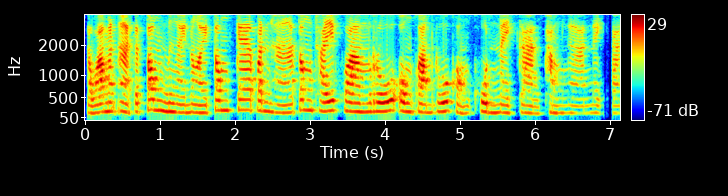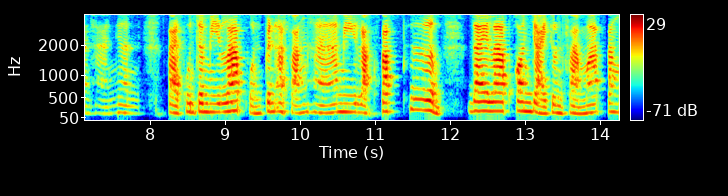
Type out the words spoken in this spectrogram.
แต่ว่ามันอาจจะต้องเหนื่อยหน่อย ต้องแก้ปัญหาต้องใช้ความรู้องค์ความรู้ของคุณในการทำงานในการหาเงิน แต่คุณจะมีลาบผลเป็นอสังหา มีหลักทรัพย์เพิ่ม ได้ลาบก้อนใหญ่จนสามารถตั้ง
